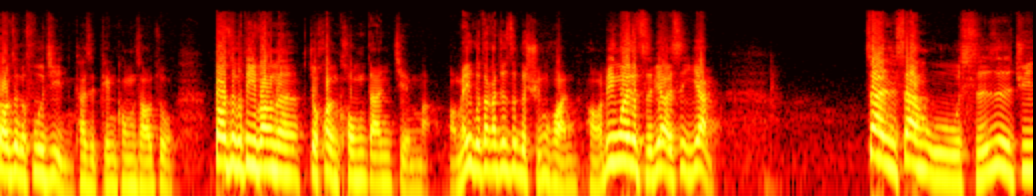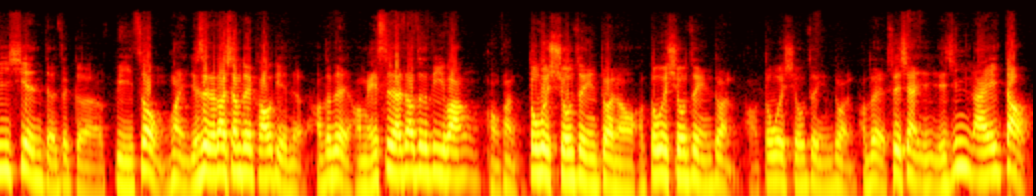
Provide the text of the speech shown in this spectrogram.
到这个附近开始偏空操作，到这个地方呢就换空单减码。啊，美股大概就这个循环。好，另外一个指标也是一样，站上五十日均线的这个比重，看也是来到相对高点的，好，对不对？好，每一次来到这个地方，好看都会修正一段哦，都会修正一段，好，都会修正一段，好，对，所以现在已经来到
